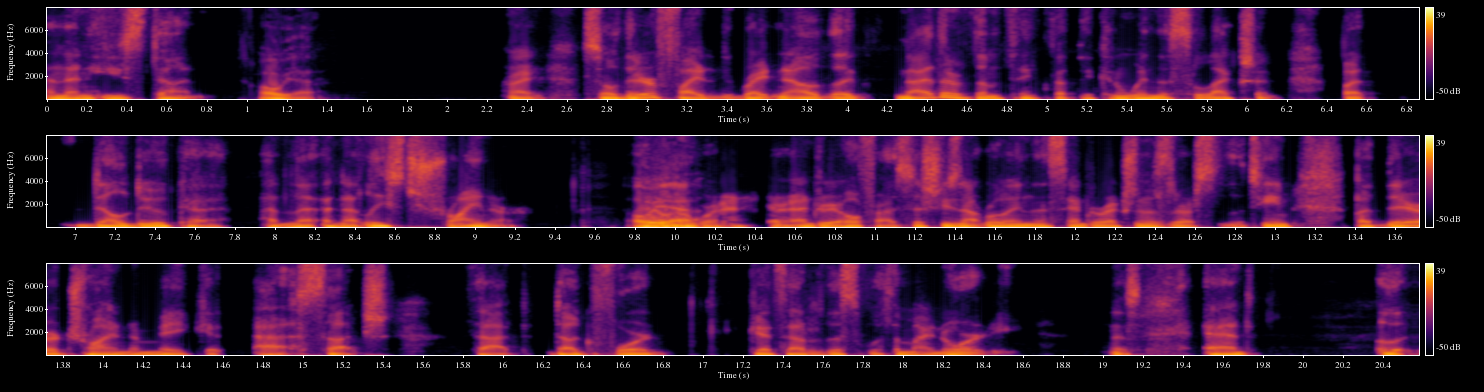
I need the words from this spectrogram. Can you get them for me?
and then he's done. Oh yeah. Right. So they're fighting right now. Like neither of them think that they can win this election, but Del Duca and, and at least Schreiner. Oh yeah. where where Andrea Horwath is. So she's not rolling in the same direction as the rest of the team, but they're trying to make it as such that Doug Ford gets out of this with a minority. And look,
